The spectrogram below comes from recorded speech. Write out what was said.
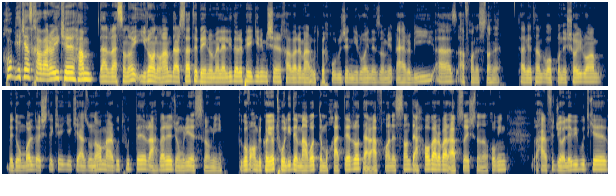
خب یکی از خبرهایی که هم در رسانه ایران و هم در سطح بین المللی داره پیگیری میشه خبر مربوط به خروج نیروهای نظامی غربی از افغانستانه. طبیعتا واکنش هایی رو هم به دنبال داشته که یکی از اونها مربوط بود به رهبر جمهوری اسلامی که گفت آمریکایی‌ها تولید مواد مخدر رو در افغانستان ده ها برابر افزایش دادن. خب این حرف جالبی بود که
